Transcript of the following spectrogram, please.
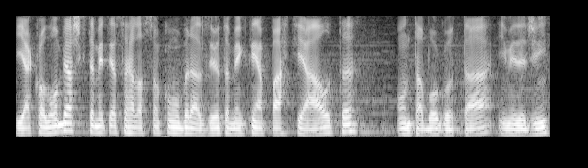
E a Colômbia acho que também tem essa relação com o Brasil também, que tem a parte alta, onde tá Bogotá e Medellín,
